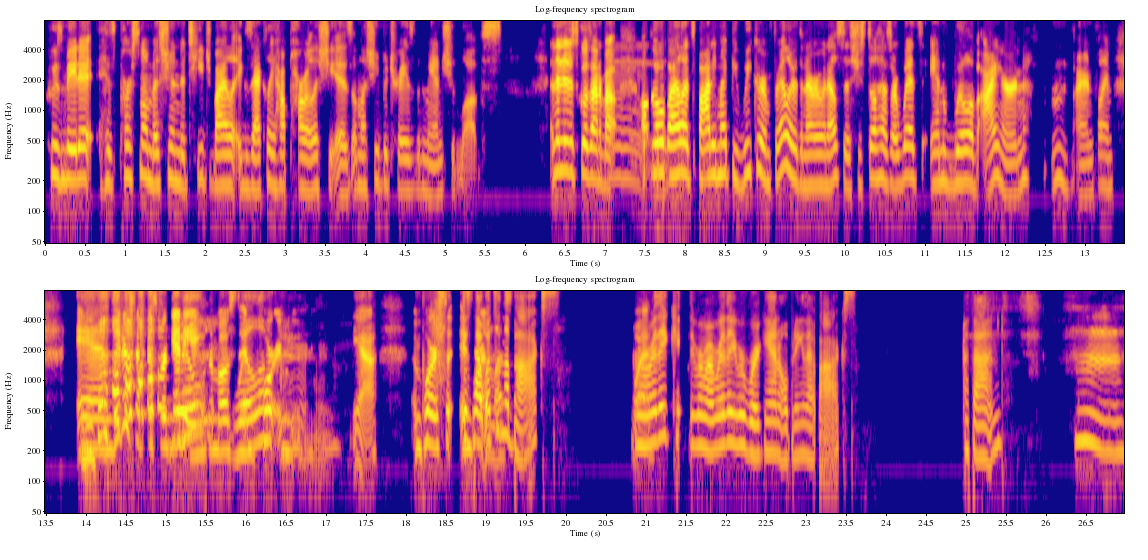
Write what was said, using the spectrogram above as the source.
who's made it his personal mission to teach Violet exactly how powerless she is unless she betrays the man she loves. And then it just goes on about Mm. although Violet's body might be weaker and frailer than everyone else's, she still has her wits and will of iron, mm, iron flame, and leadership is forgetting Will- the most important. Yeah, important. Is that what's in the box? What? Remember they remember they were working on opening that box at the end. Hmm.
